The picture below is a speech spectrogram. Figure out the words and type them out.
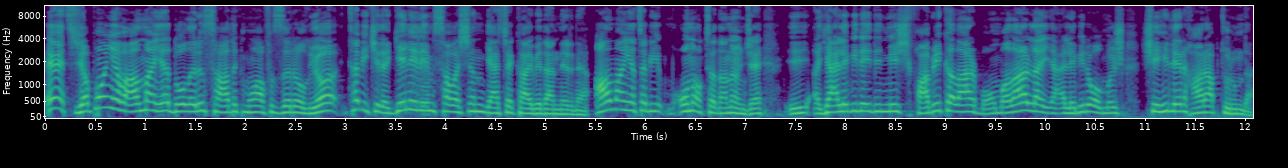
Evet Japonya ve Almanya doların sadık muhafızları oluyor. Tabii ki de gelelim savaşın gerçek kaybedenlerine. Almanya tabii o noktadan önce e, yerle bir edilmiş, fabrikalar bombalarla yerle bir olmuş, şehirleri harap durumda.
